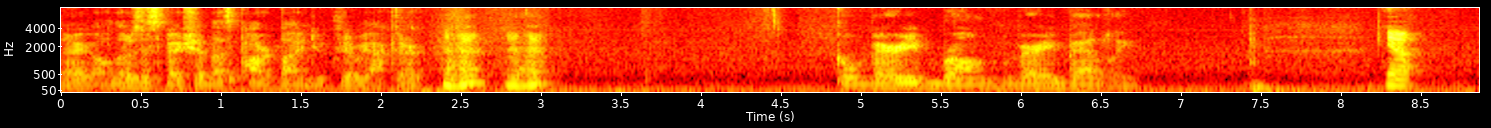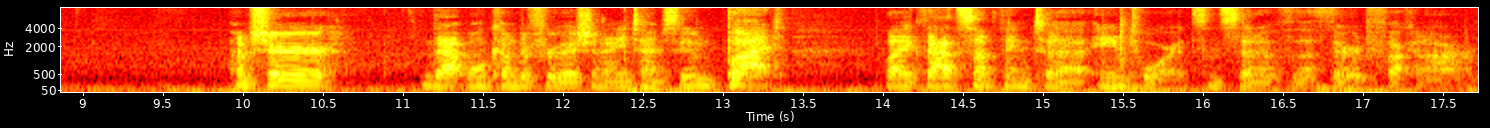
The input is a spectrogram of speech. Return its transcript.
There you go. There's a spaceship that's powered by a nuclear reactor. Mm-hmm. Mm-hmm. Go very wrong, very badly. Yeah. I'm sure that won't come to fruition anytime soon, but like that's something to aim towards instead of the third fucking arm.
